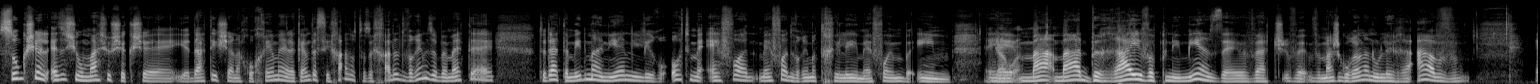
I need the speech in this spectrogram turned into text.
סוג של איזשהו משהו שכשידעתי שאנחנו הולכים אה, לקיים את השיחה הזאת, אז אחד הדברים זה באמת, אה, אתה יודע, תמיד מעניין לראות מאיפה, מאיפה הדברים מתחילים, מאיפה הם באים. אה. מה, מה הדרייב הפנימי הזה, ומה שגורם לנו לרעב. Uh,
